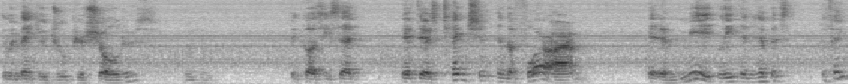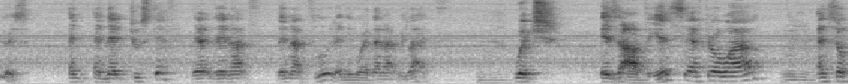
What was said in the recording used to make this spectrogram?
he would make you droop your shoulders, Mhm. because he said if there's tension in the forearm, it immediately inhibits the fingers, and, and they're too stiff. They're, they're not they're not fluid anymore. They're not relaxed, Mhm. which is obvious after a while. Mhm. And so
